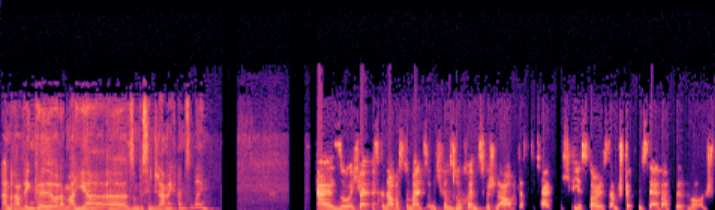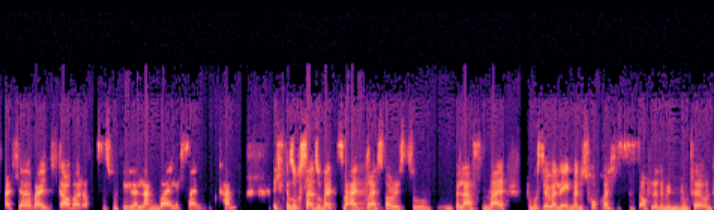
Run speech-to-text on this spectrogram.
ein anderer Winkel oder mal hier äh, so ein bisschen Dynamik reinzubringen? Also ich weiß genau, was du meinst und ich versuche inzwischen auch, dass ich halt nicht vier Stories am Stück nicht selber filme und spreche, weil ich glaube halt auch, dass es für viele langweilig sein kann. Ich versuche es halt so bei zwei, drei Stories zu belassen, weil du musst dir überlegen, wenn du es hochrechnest, ist es auch wieder eine Minute und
